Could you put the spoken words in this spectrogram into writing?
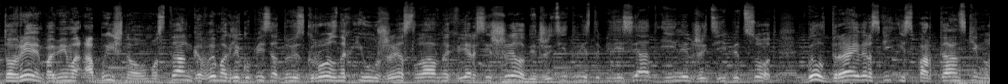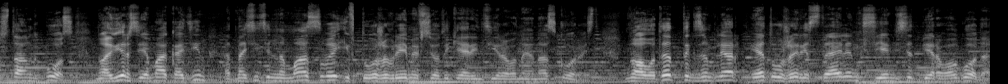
В то время, помимо обычного Мустанга, вы могли купить одну из грозных и уже славных версий Shelby GT350 или GT500. Был драйверский и спартанский Mustang Boss, ну а версия Mach-1 относительно массовая и в то же время все-таки ориентированная на скорость. Ну а вот этот экземпляр – это уже рестайлинг 71 года.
